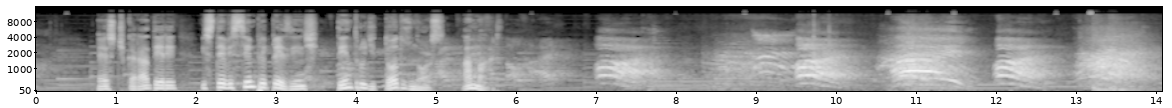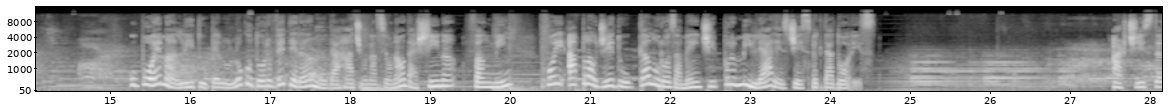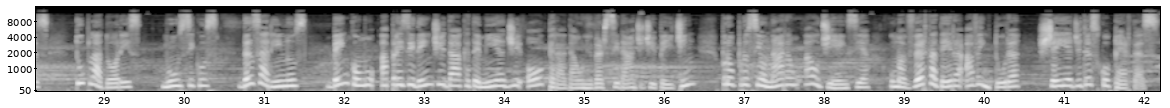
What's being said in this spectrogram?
Este caráter esteve sempre presente dentro de todos nós, amar. O poema lido pelo locutor veterano da Rádio Nacional da China, Fang Ming, foi aplaudido calorosamente por milhares de espectadores. Artistas, dubladores, músicos, dançarinos, bem como a presidente da Academia de Ópera da Universidade de Beijing, proporcionaram à audiência uma verdadeira aventura cheia de descobertas.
